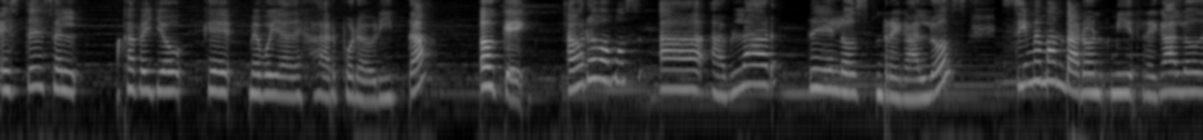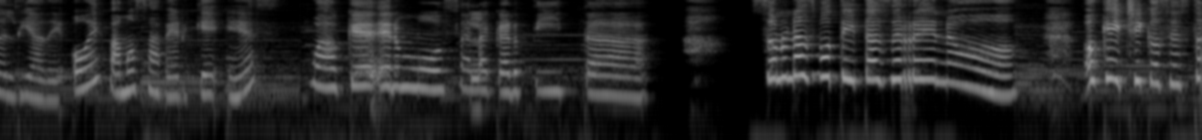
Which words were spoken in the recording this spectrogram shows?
Este es el cabello que me voy a dejar por ahorita. Ok, ahora vamos a hablar de los regalos. Sí me mandaron mi regalo del día de hoy. Vamos a ver qué es. ¡Wow! ¡Qué hermosa la cartita! ¡Son unas botitas de reno! Ok chicos, esto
